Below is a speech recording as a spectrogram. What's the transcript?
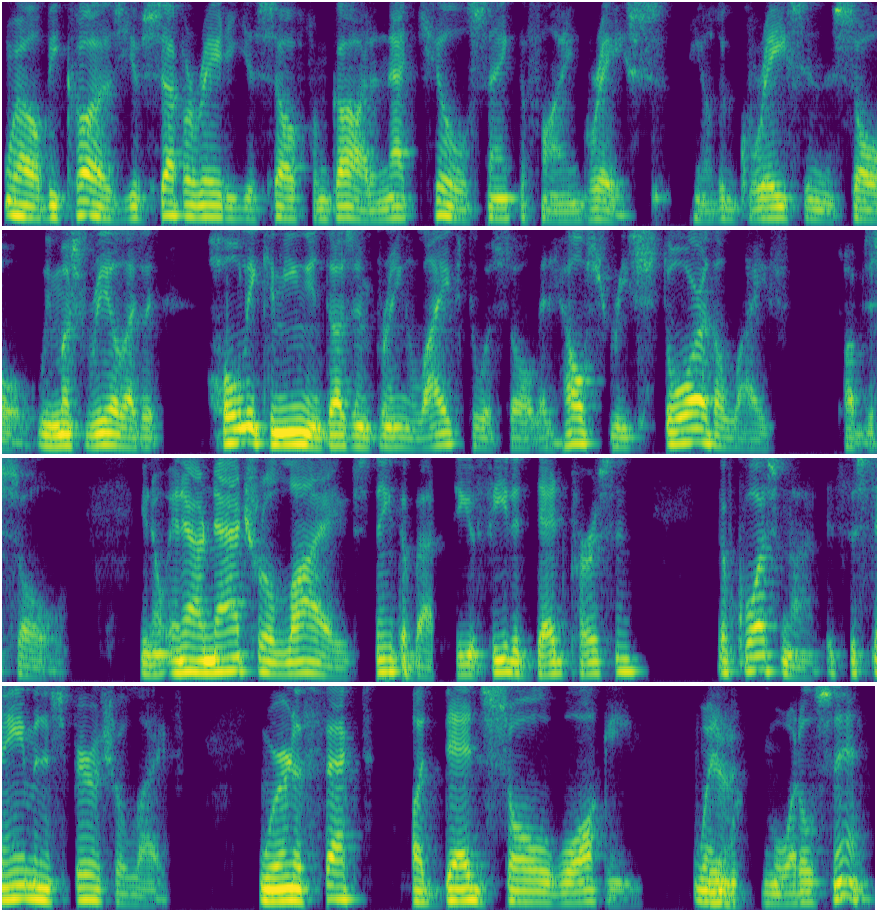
Well, because you've separated yourself from God, and that kills sanctifying grace, you know, the grace in the soul. We must realize that Holy Communion doesn't bring life to a soul, it helps restore the life of the soul. You know, in our natural lives, think about it. Do you feed a dead person? Of course not. It's the same in a spiritual life. We're in effect a dead soul walking when yeah. mortal sin.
